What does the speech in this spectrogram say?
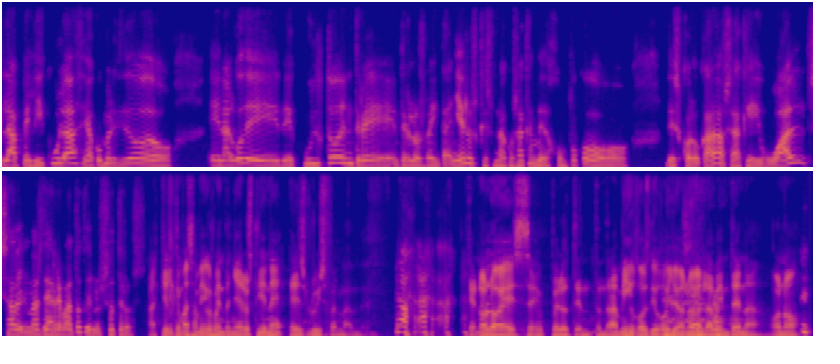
la película se ha convertido en algo de, de culto entre, entre los veintañeros, que es una cosa que me dejó un poco descolocada. O sea, que igual saben más de arrebato que nosotros. Aquí el que más amigos veinteañeros tiene es Luis Fernández. Que no lo es, eh, pero ten- tendrá amigos, digo yo, ¿no? En la veintena, ¿o no?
